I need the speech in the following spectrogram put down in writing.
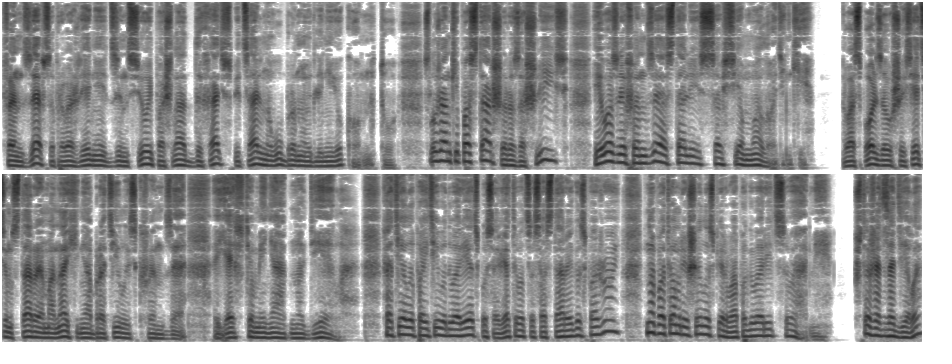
Фэнзе в сопровождении Цзиньсюй пошла отдыхать в специально убранную для нее комнату. Служанки постарше разошлись, и возле Фэнзе остались совсем молоденькие. Воспользовавшись этим, старая монахиня обратилась к Фэнзе. «Есть у меня одно дело». Хотела пойти во дворец, посоветоваться со старой госпожой, но потом решила сперва поговорить с вами. «Что же это за дело?»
